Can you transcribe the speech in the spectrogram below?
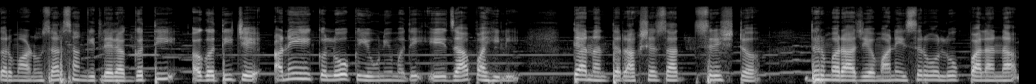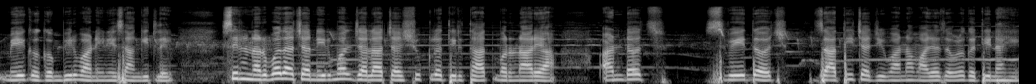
कर्मानुसार सांगितलेल्या गती अगतीचे अनेक लोक येवणीमध्ये ये जा पाहिली. त्यानंतर राक्षसात श्रेष्ठ धर्मराज यमाने सर्व लोकपालांना मेघ गंभीर वाणीने सांगितले. श्री नर्मदाच्या निर्मल जलाच्या शुक्ल तीर्थात मरणाऱ्या अंडज स्वेदज जातीच्या जीवांना माझ्याजवळ गती नाही.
